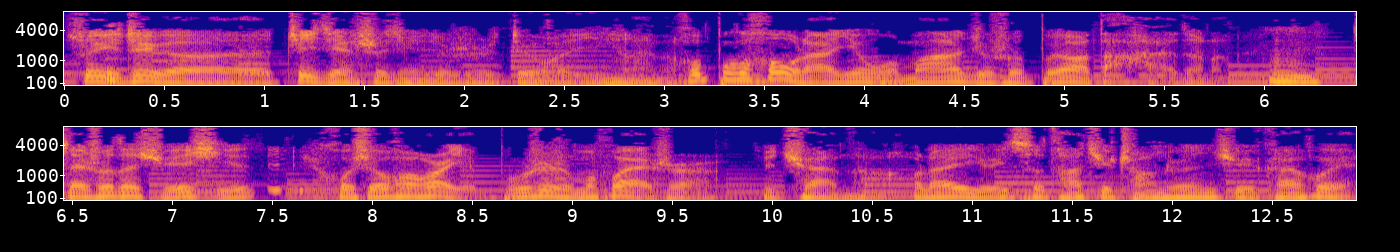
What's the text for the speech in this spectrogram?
所以这个 这件事情就是对我影响很大。后不过后来，因为我妈就说不要打孩子了，嗯，再说他学习或学画画也不是什么坏事，就劝他。后来有一次他去长春去开会，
